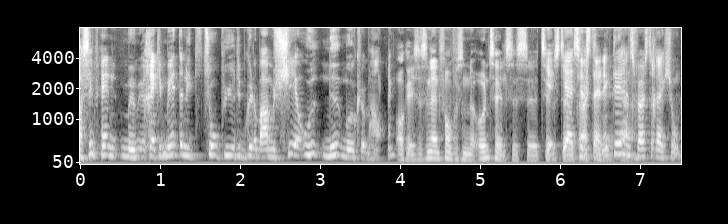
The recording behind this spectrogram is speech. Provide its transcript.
Og simpelthen med regimenterne i de to byer, de begynder bare at marchere ud ned mod København. Ikke? Okay, så sådan en form for sådan en undtagelsestilstand. Ja, ja, tilstand, ikke? Det er hans første reaktion.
